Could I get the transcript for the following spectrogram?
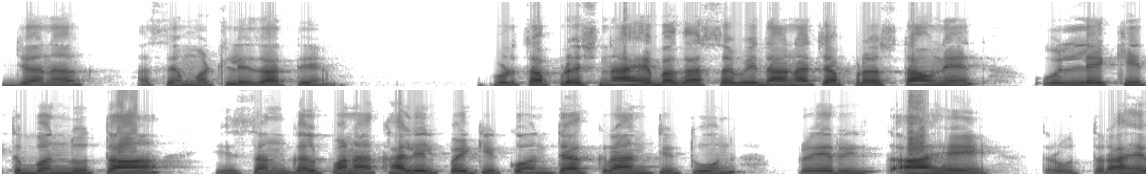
जनक असे म्हटले जाते. पुढचा प्रश्न आहे बघा संविधानाच्या प्रस्तावनेत उल्लेखित बंधुता ही संकल्पना खालीलपैकी कोणत्या क्रांतीतून प्रेरित आहे? तर उत्तर आहे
